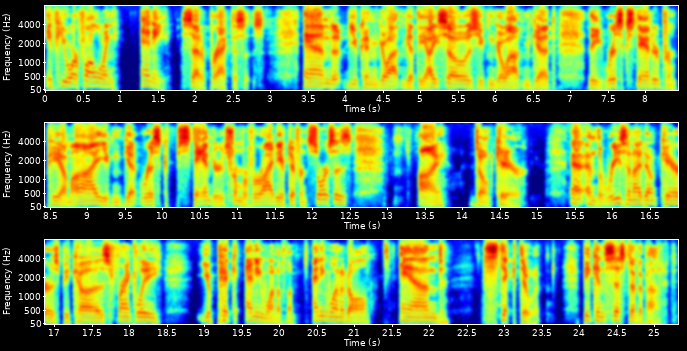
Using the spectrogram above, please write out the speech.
if you are following any set of practices, and you can go out and get the ISOs, you can go out and get the risk standard from PMI, you can get risk standards from a variety of different sources. I don't care. And, the reason I don't care is because, frankly, you pick any one of them, any one at all, and stick to it. Be consistent about it.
